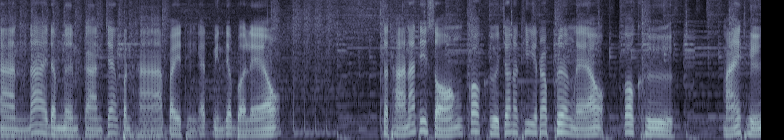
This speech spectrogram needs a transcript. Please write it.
งานได้ดำเนินการแจ้งปัญหาไปถึงแอดมินเรียบร้อยแล้ว สถานะที่ 2 ก็คือเจ้าหน้าที่รับเรื่องแล้ว ก็คือ หมายถึง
